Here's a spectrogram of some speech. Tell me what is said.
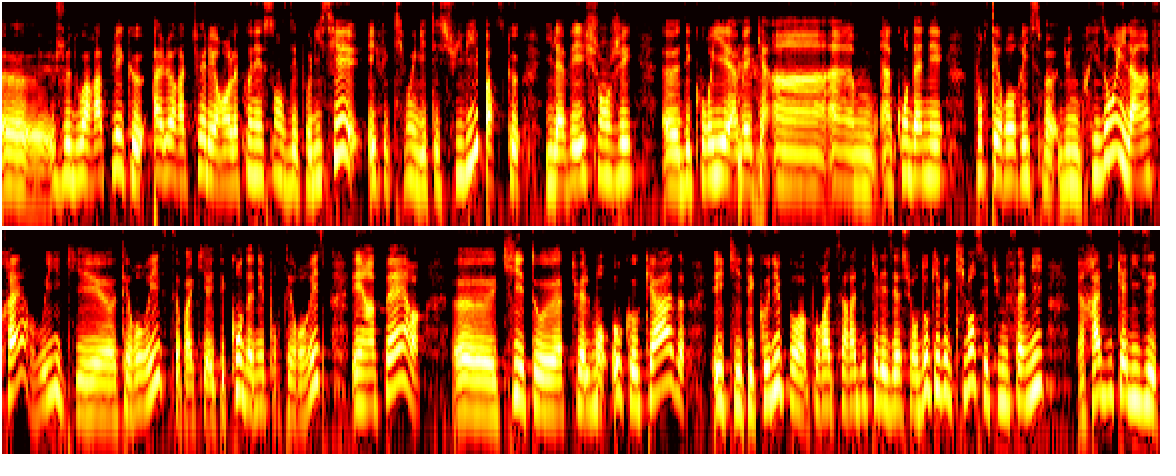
euh, je dois rappeler qu'à l'heure actuelle et en la connaissance des policiers, effectivement, il était suivi parce qu'il avait échangé euh, des courriers avec un, condamné pour terrorisme d'une prison. Il a un frère, oui, qui est euh, terroriste, enfin, qui a été condamné pour terrorisme, et un père qui est actuellement au Caucase et qui était connu pour, pour sa radicalisation. Donc, effectivement, c'est une famille radicalisée.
